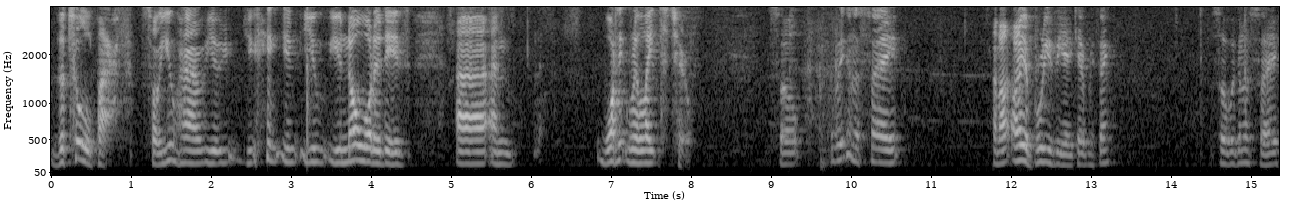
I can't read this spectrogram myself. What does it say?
the toolpath. So you have you you you you, you know what it is uh, and what it relates to so we're going to say and I, I abbreviate everything so we're going to say,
